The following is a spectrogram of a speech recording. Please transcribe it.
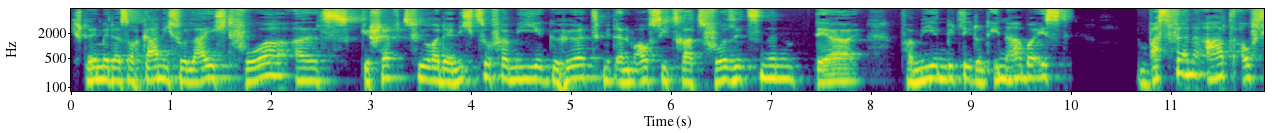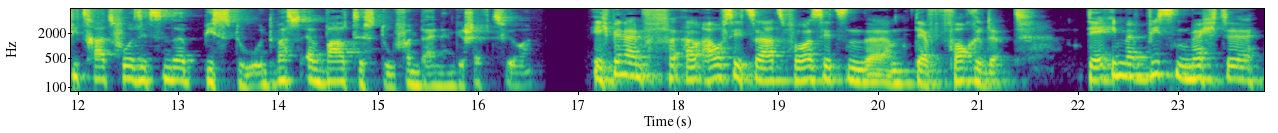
Ich stelle mir das auch gar nicht so leicht vor, als Geschäftsführer, der nicht zur Familie gehört, mit einem Aufsichtsratsvorsitzenden, der Familienmitglied und Inhaber ist. Was für eine Art Aufsichtsratsvorsitzender bist du und was erwartest du von deinen Geschäftsführern? Ich bin ein Aufsichtsratsvorsitzender, der fordert, der immer wissen möchte,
